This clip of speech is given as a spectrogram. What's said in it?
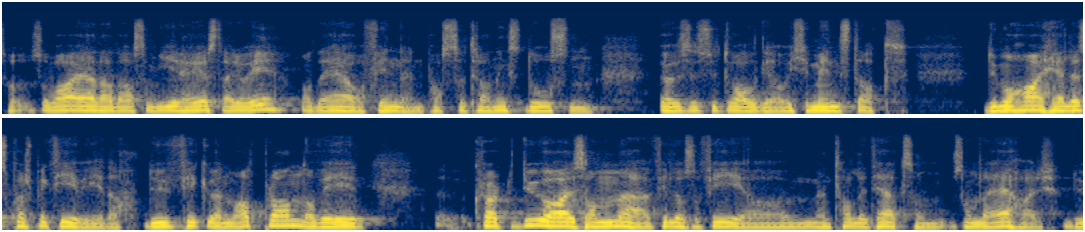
Så, så, hva er det da som gir høyest ROI? Og det er å finne den passe treningsdosen, øvelsesutvalget, og ikke minst at du må ha helhetsperspektivet i det. Du fikk jo en matplan, og vi klart, du har samme filosofi og mentalitet som, som det jeg har. Du,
